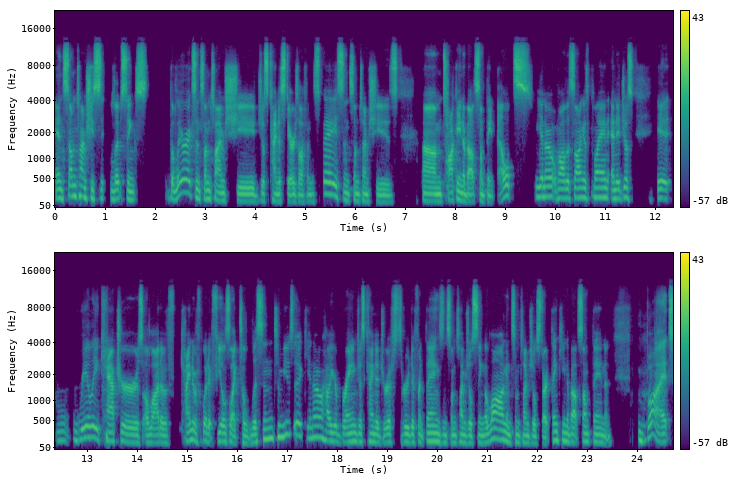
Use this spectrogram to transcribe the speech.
And sometimes she lip syncs the lyrics, and sometimes she just kind of stares off into space, and sometimes she's um, talking about something else, you know, while the song is playing. And it just, it really captures a lot of kind of what it feels like to listen to music, you know, how your brain just kind of drifts through different things. And sometimes you'll sing along, and sometimes you'll start thinking about something. And, but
